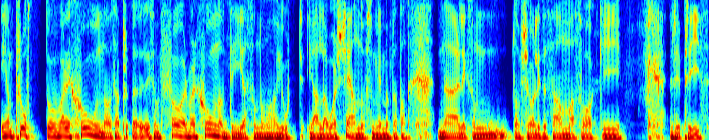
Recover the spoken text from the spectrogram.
är en protoversion av, eh, liksom förversion av det som de har gjort i alla år sedan och som är med plattan. När liksom de kör lite samma sak i repris.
